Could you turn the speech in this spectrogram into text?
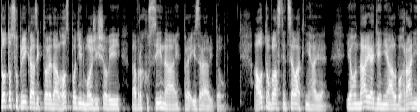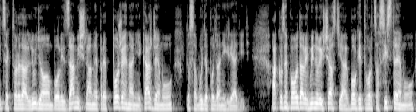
Toto sú príkazy, ktoré dal hospodin Mojžišovi na vrchu Sinaj pre Izraelitov A o tom vlastne celá kniha je. Jeho nariadenia alebo hranice, ktoré dal ľuďom, boli zamýšľané pre požehnanie každému, kto sa bude podľa nich riadiť. Ako sme povedali v minulých častiach, Boh je tvorca systému,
